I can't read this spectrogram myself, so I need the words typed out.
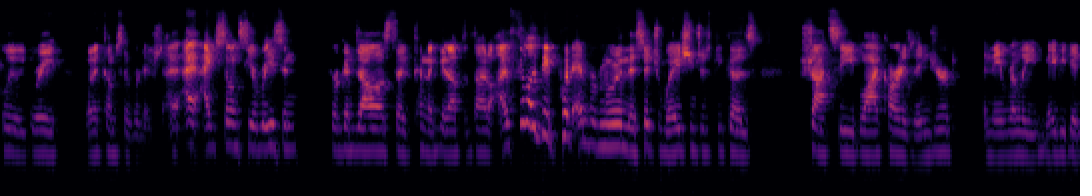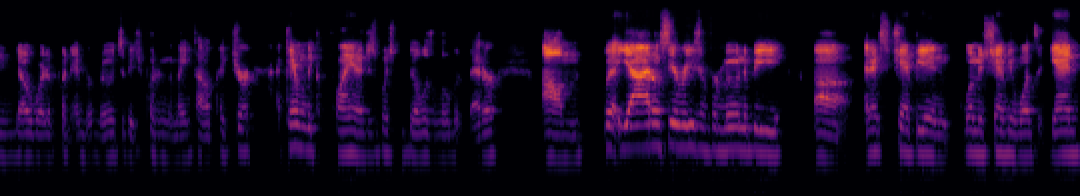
Completely agree when it comes to the prediction. I, I, I just don't see a reason for Gonzalez to kind of get off the title. I feel like they put Ember Moon in this situation just because Shotzi Blackheart is injured and they really maybe didn't know where to put Ember Moon, so they just put her in the main title picture. I can't really complain. I just wish the bill was a little bit better. Um, but yeah, I don't see a reason for Moon to be uh, NXT champion, women's champion once again.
